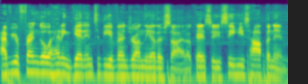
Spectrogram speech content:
have your friend go ahead and get into the Avenger on the other side, okay? So you see he's hopping in.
